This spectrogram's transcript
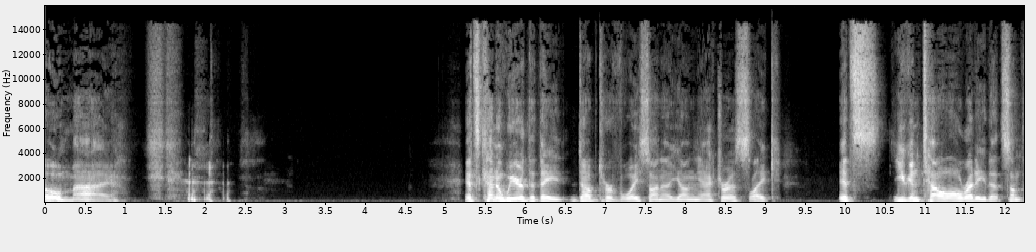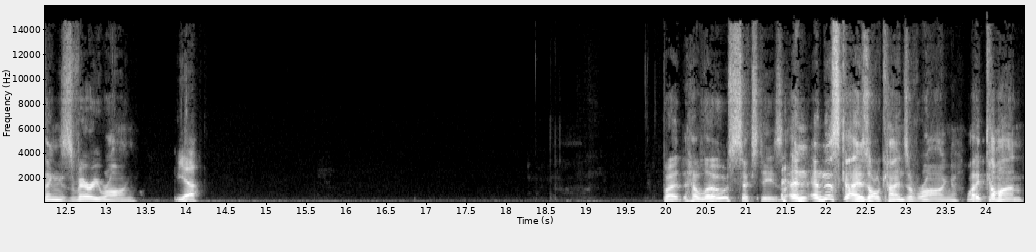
Oh my. it's kind of weird that they dubbed her voice on a young actress. Like, it's, you can tell already that something's very wrong. Yeah. But hello, 60s. And, and this guy is all kinds of wrong. Like, come on.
